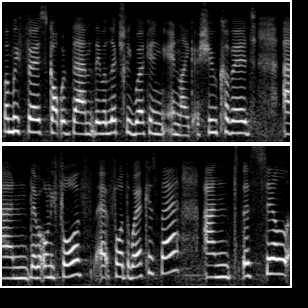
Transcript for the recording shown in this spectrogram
when we first got with them, they were literally working in like a shoe cupboard and there were only four of, uh, four of the workers there. And there's still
